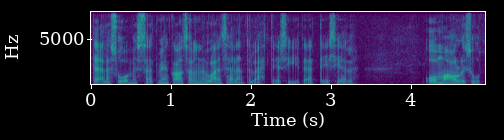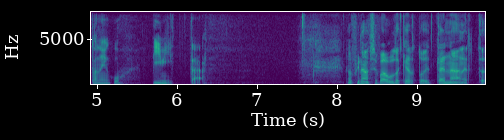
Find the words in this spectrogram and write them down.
täällä Suomessa, että meidän kansallinen lainsäädäntö lähtee siitä, että ei siellä ole mahdollisuutta niin kuin pimittää. No finanssivalvonta kertoi tänään, että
